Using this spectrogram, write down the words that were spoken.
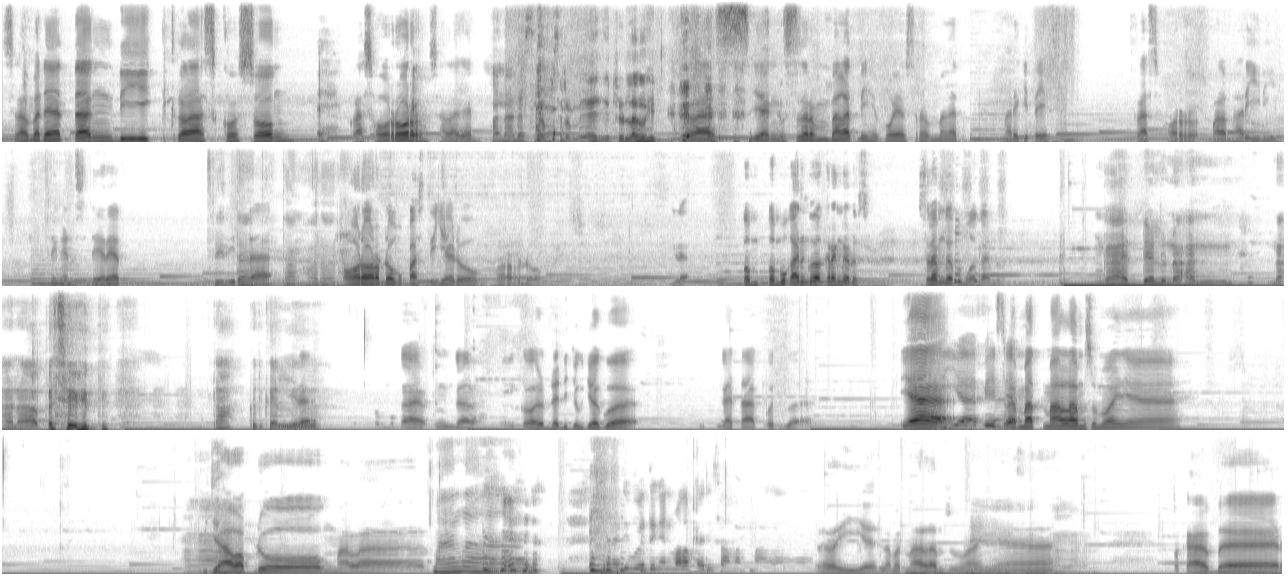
Selamat datang di kelas kosong Eh kelas horor salah kan Mana ada serem-seremnya lah wih. Kelas yang serem banget nih Pokoknya serem banget Mari kita isi kelas horor malam hari ini Dengan sederet cerita, Cerita. tentang horor. horor dong pastinya dong Horor dong Gila Pem- Pembukaan gue keren gak Rus? Serem gak pembukaan lu? Nggak ada lu nahan nahan apa sih itu? Takut kan Gila. lu. Pembuka enggak lah Ini Kalau udah di Jogja gue nggak takut gue Ya Oh iya beda. Selamat malam semuanya Malah. Dijawab dong malam Malam. Karena dibuat dengan malam hari selamat malam. Oh iya selamat malam Iya, semuanya selamat malam. Apa kabar?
